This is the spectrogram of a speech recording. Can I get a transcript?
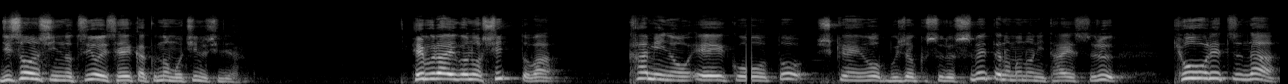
自尊心の強い性格の持ち主である。ヘブライ語の嫉妬は神の栄光と主権を侮辱する全てのものに対する強烈な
